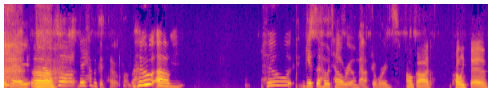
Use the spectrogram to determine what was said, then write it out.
Okay. Uh. at they have a good time. Who um who gets a hotel room afterwards? oh God, probably Bev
